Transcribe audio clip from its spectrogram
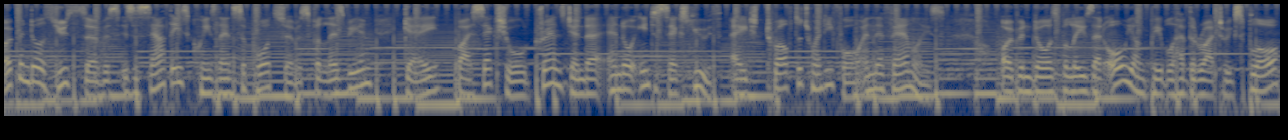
Open Doors Youth Service is a Southeast Queensland support service for lesbian, gay, bisexual, transgender and or intersex youth aged 12 to 24 and their families. Open Doors believes that all young people have the right to explore,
